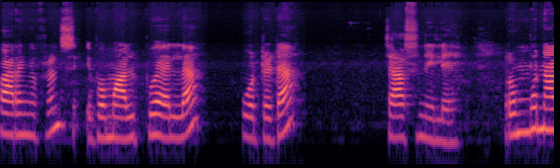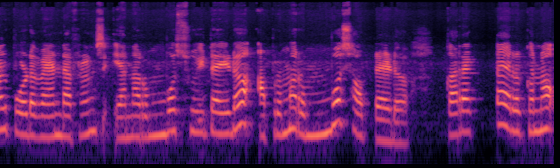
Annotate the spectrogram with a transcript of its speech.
பாருங்கள் ஃப்ரெண்ட்ஸ் இப்போ மல்பு எல்லாம் போட்டுட்டேன் சாசனிலே. ரொம்ப நாள் போட வேண்டாம் ஃப்ரெண்ட்ஸ் ஏன்னா ரொம்ப ஸ்வீட் ஆகிடும் அப்புறமா ரொம்ப சாஃப்ட் ஆகிடும் கரெக்டாக இருக்கணும்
